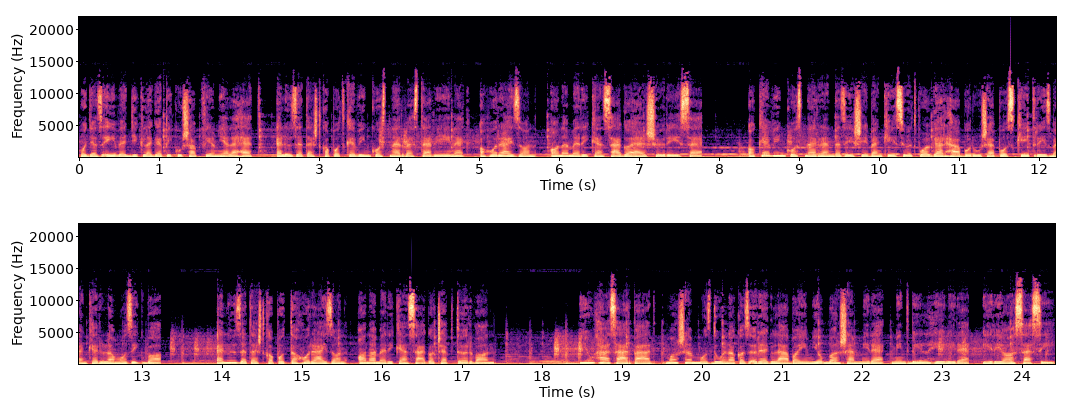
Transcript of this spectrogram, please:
hogy az év egyik legepikusabb filmje lehet, előzetest kapott Kevin Costner Westerjének, a Horizon, An American szága első része. A Kevin Costner rendezésében készült polgárháborús eposz két részben kerül a mozikba. Előzetest kapott a Horizon, An American szága chapter van. Juhász Árpád, ma sem mozdulnak az öreg lábaim jobban semmire, mint Bill Haley-re, írja a Sassy.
